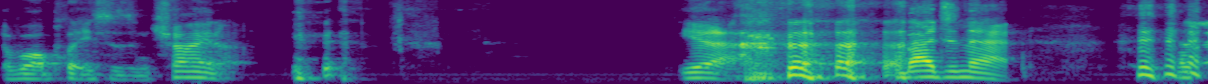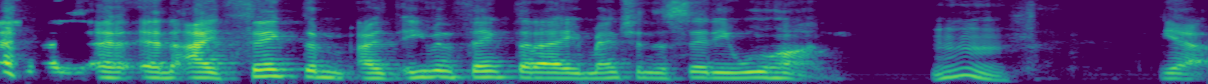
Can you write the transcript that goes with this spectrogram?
of all places, in China. Yeah, imagine that. and, and, I think the I even think that I mentioned the city Wuhan. Mm. Yeah,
